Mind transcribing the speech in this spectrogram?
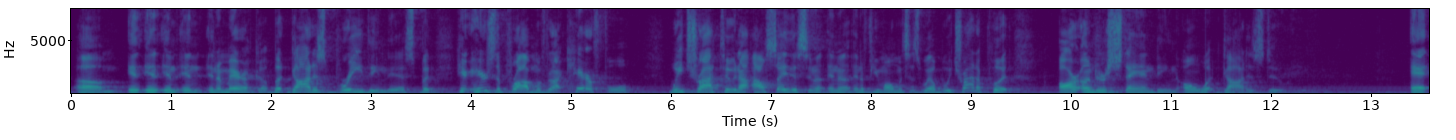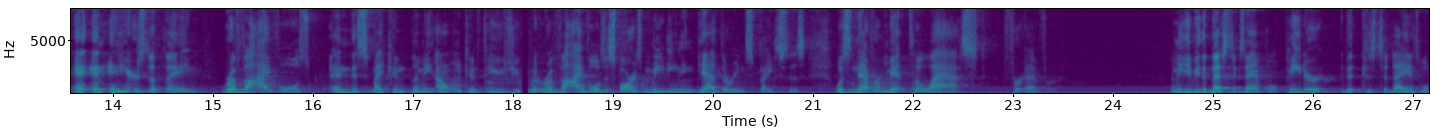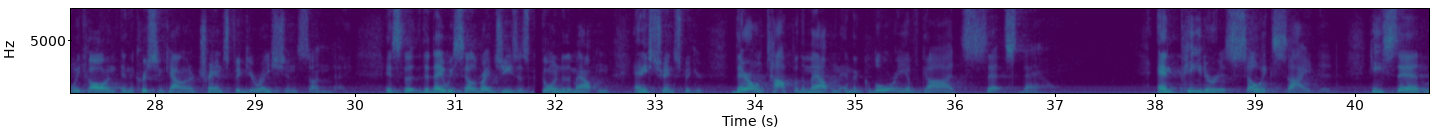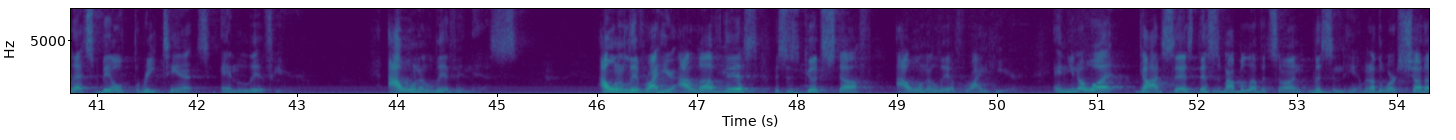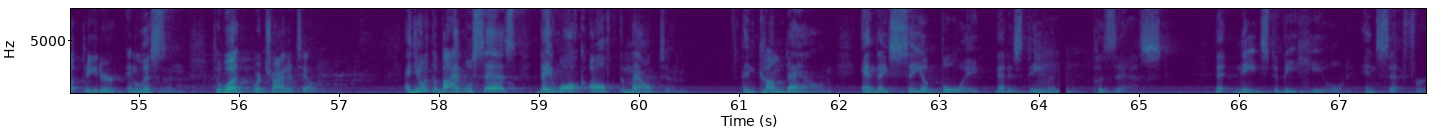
Um, in, in, in, in America, but God is breathing this. But here, here's the problem if we're not careful, we try to, and I'll say this in a, in a, in a few moments as well, but we try to put our understanding on what God is doing. And, and, and here's the thing revivals, and this may, con- let me, I don't want to confuse you, but revivals, as far as meeting and gathering spaces, was never meant to last forever. Let me give you the best example. Peter, because today is what we call in, in, the Christian calendar Transfiguration Sunday. It's the, the day we celebrate Jesus going to the mountain and he's transfigured. They're on top of the mountain and the glory of God sets down. And Peter is so excited he said, Let's build three tents and live here. I want to live in this. I want to live right here. I love this. This is good stuff. I want to live right here. And you know what? God says, This is my beloved son. Listen to him. In other words, shut up, Peter, and listen to what we're trying to tell you. And you know what the Bible says? They walk off the mountain and come down, and they see a boy that is demon possessed that needs to be healed and set free.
